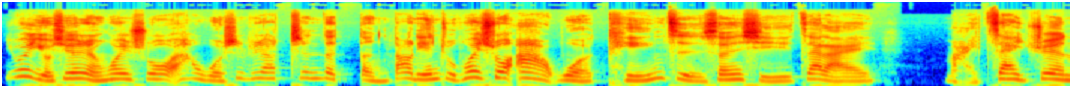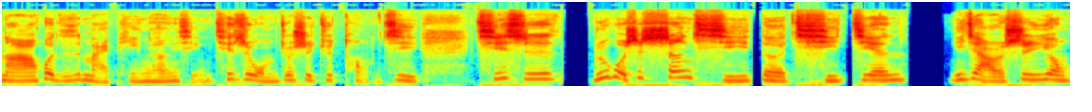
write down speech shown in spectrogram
因为有些人会说啊，我是不是要真的等到联储会说啊，我停止升息再来买债券啊，或者是买平衡型？其实我们就是去统计，其实如果是升息的期间，你假如是用。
